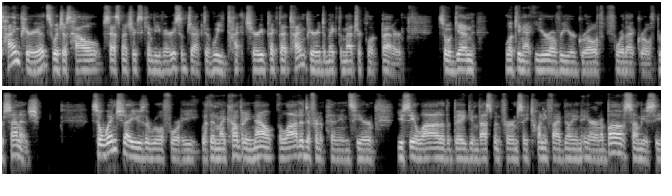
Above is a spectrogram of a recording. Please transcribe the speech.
time periods, which is how SaaS metrics can be very subjective. We t- cherry pick that time period to make the metric look better. So again, looking at year over year growth for that growth percentage. So when should I use the rule of 40 within my company? Now, a lot of different opinions here. You see a lot of the big investment firms say 25 million ARR and above. Some you see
